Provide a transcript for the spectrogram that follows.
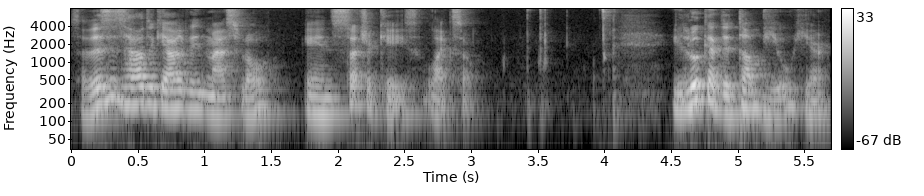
So this is how to calculate mass flow in such a case like so. You look at the top view here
